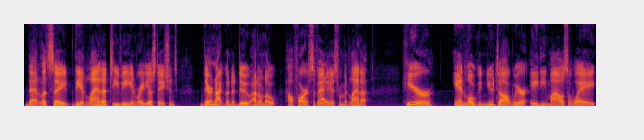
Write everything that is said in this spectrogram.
that, let's say, the Atlanta TV and radio stations, they're not going to do. I don't know how far Savannah Right. is from Atlanta. Here in Logan, Utah, we're 80 miles away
